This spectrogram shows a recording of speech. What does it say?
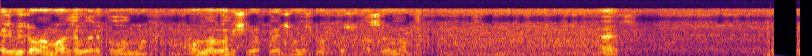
Elimizde olan malzemeleri kullanmak. Onlarla bir şey yapmaya çalışmaktır asıl olan. Evet. E,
